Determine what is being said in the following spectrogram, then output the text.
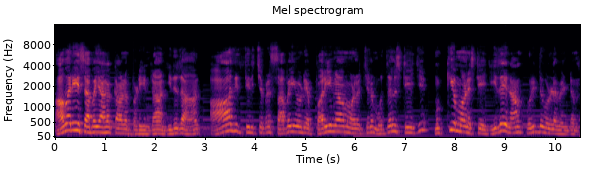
அவரே சபையாக காணப்படுகின்றான். இதுதான் ஆதி திருச்சபை சபையினுடைய பரிணாம வளர்ச்சியில முதல் ஸ்டேஜ் முக்கியமான ஸ்டேஜ் இதை நாம் புரிந்து கொள்ள வேண்டும்.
